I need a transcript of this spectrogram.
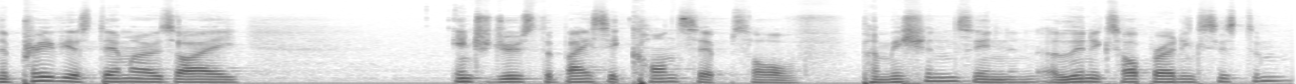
the previous demos I introduced the basic concepts of permissions in a Linux operating system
